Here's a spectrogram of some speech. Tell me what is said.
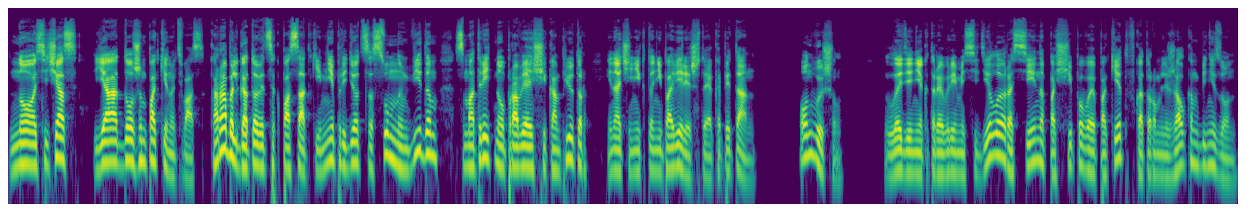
Но сейчас я должен покинуть вас. Корабль готовится к посадке, и мне придется с умным видом смотреть на управляющий компьютер, иначе никто не поверит, что я капитан. Он вышел. Глэдия некоторое время сидела, рассеянно пощипывая пакет, в котором лежал комбинезон.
